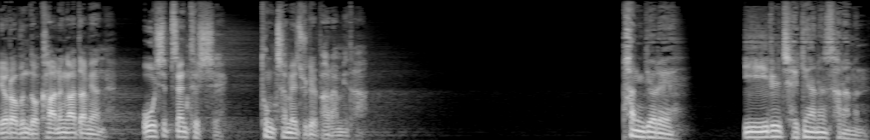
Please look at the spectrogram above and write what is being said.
여러분도 가능하다면 50센트씩 동참해 주길 바랍니다. 판결에 이 일을 제기하는 사람은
